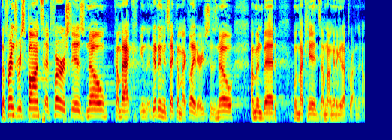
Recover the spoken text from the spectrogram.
The friend's response at first is, No, come back. He didn't even say come back later. He just says, No, I'm in bed with my kids. I'm not going to get up right now.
